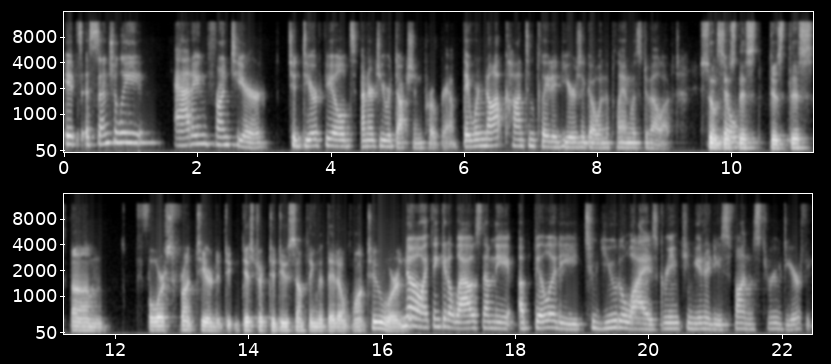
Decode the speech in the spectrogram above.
It's essentially adding Frontier to Deerfield's energy reduction program. They were not contemplated years ago when the plan was developed. So And does this, does this, um, force Frontier to do, district to do something that they don't want to, or? No, I think it allows them the ability to utilize green communities funds through Deerfield.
